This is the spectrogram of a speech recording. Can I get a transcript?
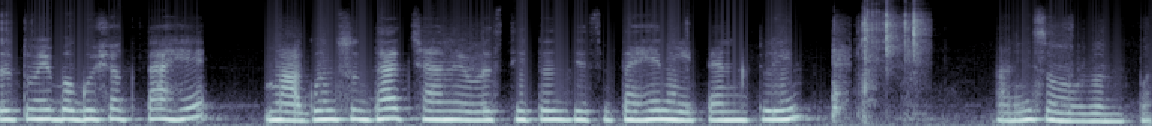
तर तुम्ही बघू शकता हे मागून सुद्धा छान व्यवस्थितच दिसत आहे नीट अँड क्लीन आणि समोरून पण.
